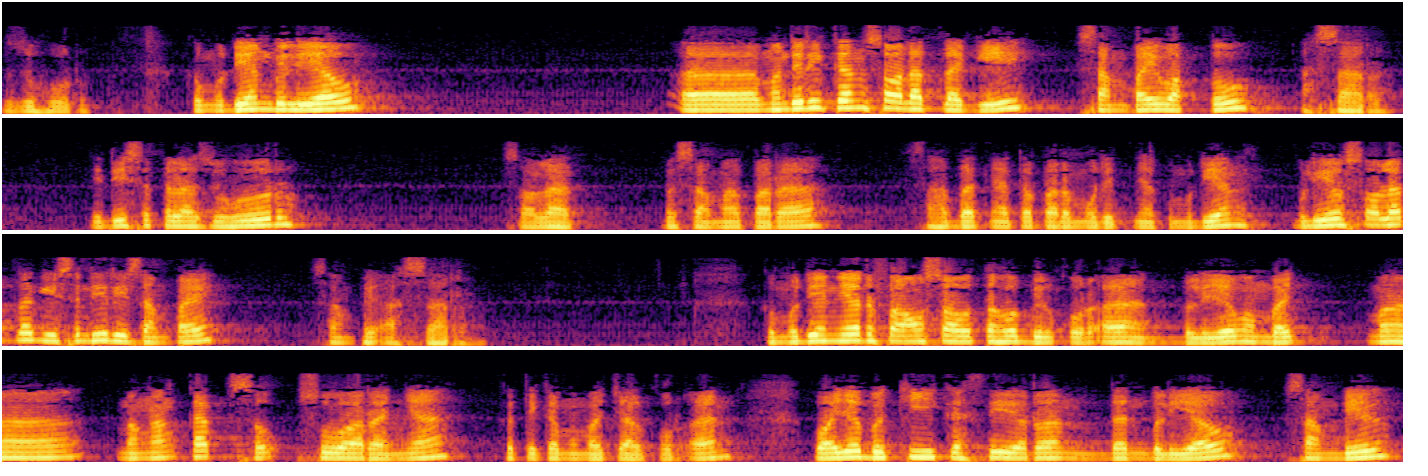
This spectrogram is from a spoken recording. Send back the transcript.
zuhur. Kemudian beliau e, mendirikan sholat lagi sampai waktu asar. Jadi setelah zuhur, sholat bersama para sahabatnya atau para muridnya. Kemudian beliau sholat lagi sendiri sampai sampai asar. Kemudian yarfa'u sautahu bil Quran. Beliau me mengangkat su suaranya ketika membaca Al-Qur'an wa yabki katsiran dan beliau sambil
